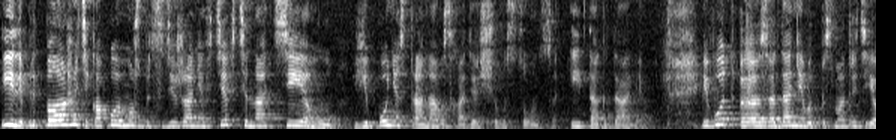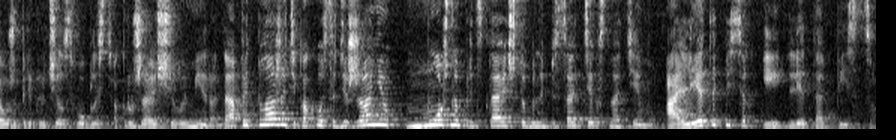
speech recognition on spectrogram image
Или предположите, какое может быть содержание в тексте на тему «Япония – страна восходящего солнца» и так далее. И вот э, задание, вот посмотрите, я уже переключилась в область окружающего мира. Да? Предположите, какое содержание можно представить, чтобы написать текст на тему о летописях и летописцах.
